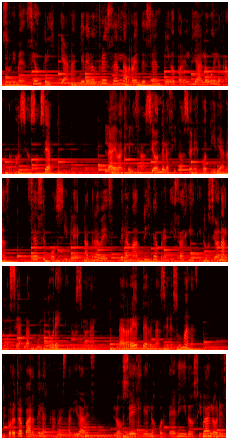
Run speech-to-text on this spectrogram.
su dimensión cristiana, que debe ofrecer la red de sentido para el diálogo y la transformación social. La evangelización de las situaciones cotidianas se hace posible a través de la matriz de aprendizaje institucional, o sea, la cultura institucional, la red de relaciones humanas, y por otra parte las transversalidades, los ejes, los contenidos y valores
